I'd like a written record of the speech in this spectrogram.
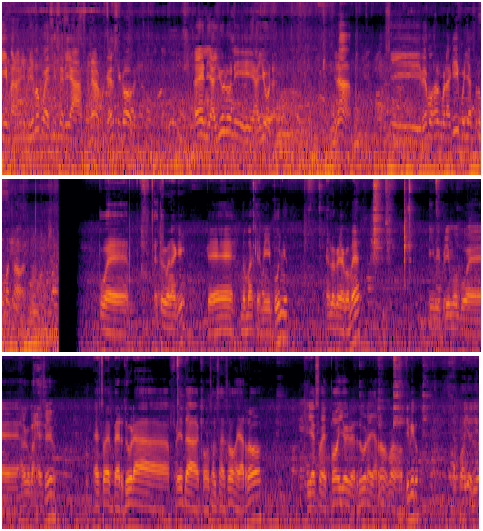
Y para mi primo pues sí sería cenar porque él sí come. Él ni ayuno ni ayuna. Y nada si vemos algo por aquí pues ya se lo muestro ahora. Pues esto que ven aquí que es no más que mi puño es lo que voy a comer. Y mi primo pues algo parecido Esto es verdura frita con salsa de soja y arroz. Y eso es pollo y verdura y arroz, bueno, lo típico. El pollo, tío.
